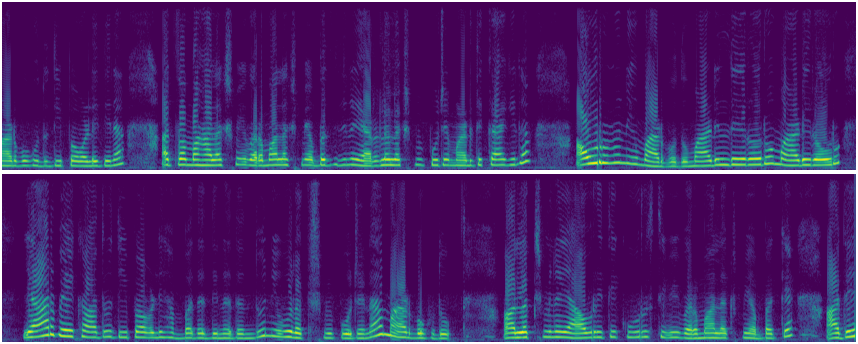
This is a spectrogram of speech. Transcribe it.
ಮಾಡಬಹುದು ದೀಪಾವಳಿ ದಿನ. ಅಥವಾ ಮಹಾಲಕ್ಷ್ಮಿ, ವರಮಹಾಲಕ್ಷ್ಮಿ ಹಬ್ಬದ ದಿನ ಯಾರೆಲ್ಲ ಲಕ್ಷ್ಮಿ ಪೂಜೆ ಮಾಡೋದಕ್ಕಾಗಿಲ್ಲ ಅವರು ನೀವು ಮಾಡ್ಬೋದು. ಮಾಡಿಲ್ಲದೆ ಇರೋರು, ಮಾಡಿರೋರು ಯಾರು ಬೇಕಾದರೂ ದೀಪಾವಳಿ ಹಬ್ಬದ ದಿನದಂದು ನೀವು ಲಕ್ಷ್ಮಿ ಪೂಜೆನ ಮಾಡಬಹುದು. ಆ ಲಕ್ಷ್ಮಿನ ಯಾವ ರೀತಿ ಕೂರಿಸ್ತೀವಿ ವರಮಹಾಲಕ್ಷ್ಮಿ ಹಬ್ಬಕ್ಕೆ, ಅದೇ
